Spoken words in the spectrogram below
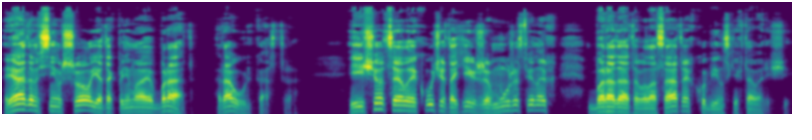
Рядом с ним шел, я так понимаю, брат, Рауль Кастро. И еще целая куча таких же мужественных, бородато-волосатых кубинских товарищей.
